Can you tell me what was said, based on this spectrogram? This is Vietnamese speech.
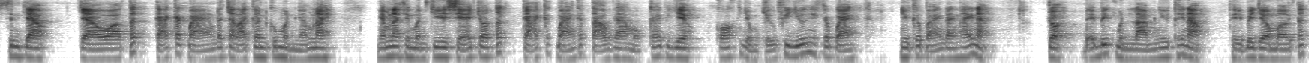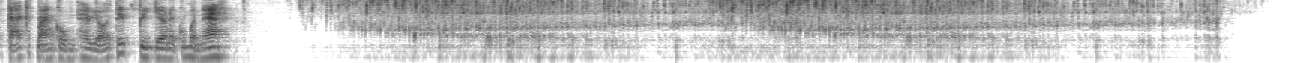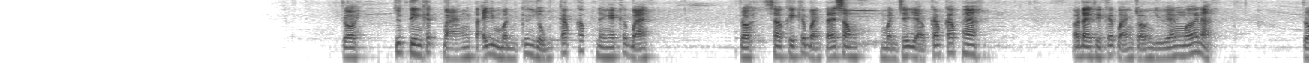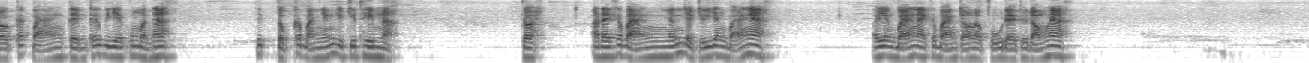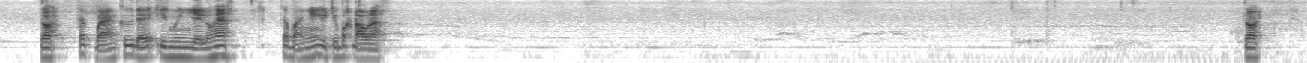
Xin chào, chào à, tất cả các bạn đã trở lại kênh của mình ngày hôm nay. Ngày hôm nay thì mình chia sẻ cho tất cả các bạn cách tạo ra một cái video có cái dòng chữ phía dưới nha các bạn, như các bạn đang thấy nè. Rồi, để biết mình làm như thế nào thì bây giờ mời tất cả các bạn cùng theo dõi tiếp video này của mình ha. Rồi, trước tiên các bạn tải cho mình cái dụng cấp cấp này nghe các bạn. Rồi, sau khi các bạn tải xong, mình sẽ vào cấp cấp ha. Ở đây thì các bạn chọn dự án mới nè. Rồi các bạn tìm cái video của mình ha. Tiếp tục các bạn nhấn vào chữ thêm nè. Rồi, ở đây các bạn nhấn vào chữ văn bản ha. Ở văn bản này các bạn chọn là phụ đề tự động ha. Rồi, các bạn cứ để yên nguyên vậy luôn ha. Các bạn nhấn vào chữ bắt đầu nè. Rồi,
